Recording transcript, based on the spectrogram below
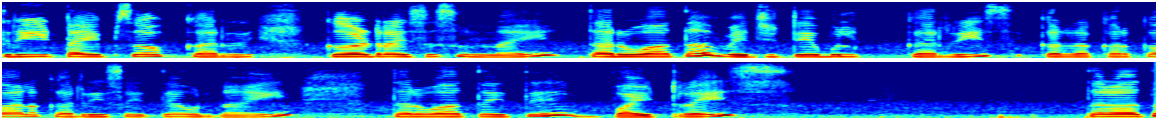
Three types of curry curd rices ఉన్నాయి. తర్వాత వెజిటేబుల్ కర్రీస్ ఇక్కడ రకరకాల కర్రీస్ అయితే ఉన్నాయి. తర్వాత అయితే వైట్ రైస్ తర్వాత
